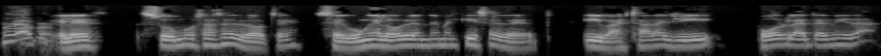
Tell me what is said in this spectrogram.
forever. Él es sumo sacerdote según el orden de Melquisedec y va a estar allí por la eternidad.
